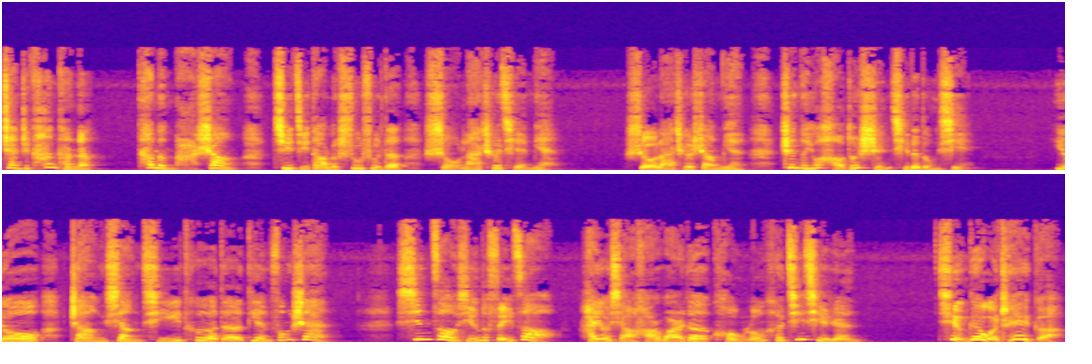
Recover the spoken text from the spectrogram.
站着看看呢？他们马上聚集到了叔叔的手拉车前面。手拉车上面真的有好多神奇的东西，有长相奇特的电风扇、新造型的肥皂，还有小孩玩的恐龙和机器人。请给我这个，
